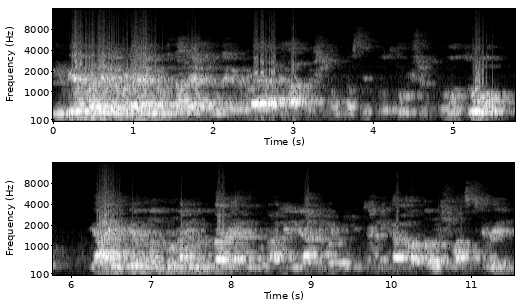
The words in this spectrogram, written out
ईव्हीएममध्ये गडबड आहे मतदार यादीमध्ये गडबड आहे आणि हा प्रश्न उपस्थित तोच करू शकतो जो त्या ईव्हीएम मधून आणि मतदार यादीतून आलेल्या निवडणुकीच्या निकालावर अविश्वास ठेवेल.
